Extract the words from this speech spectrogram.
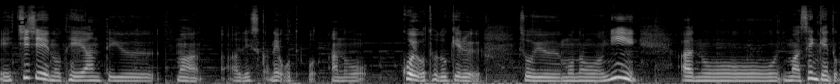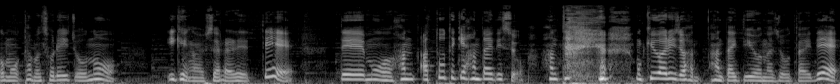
え知事への提案っていうまああれですかねあの声を届けるそういうものにあのまあ、1000件とかも多分それ以上の意見が寄せられてでもう圧倒的反対ですよ、反対 もう9割以上反対というような状態で、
